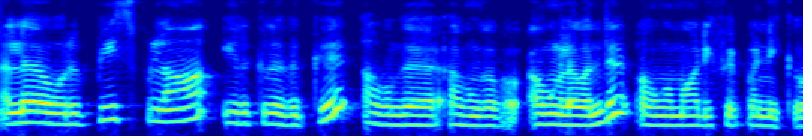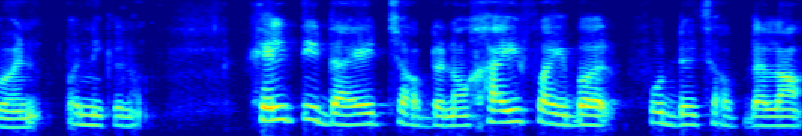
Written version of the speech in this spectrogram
நல்ல ஒரு பீஸ்ஃபுல்லாக இருக்கிறதுக்கு அவங்க அவங்க அவங்கள வந்து அவங்க மாடிஃபை பண்ணிக்க பண்ணிக்கணும். ஹெல்த்தி டயட் சாப்பிடணும். ஹை ஃபைபர் ஃபுட்டு சாப்பிடலாம்.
